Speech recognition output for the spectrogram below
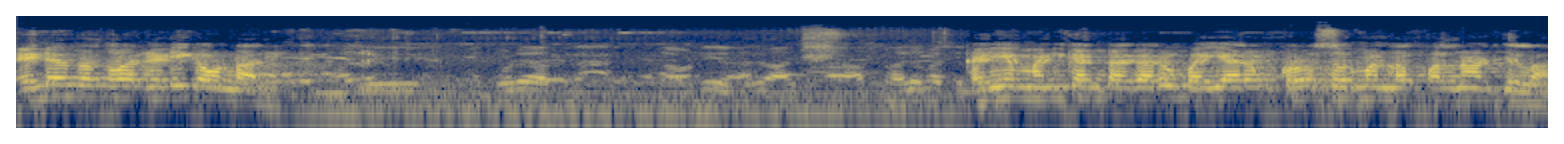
రెండవ తత్వాలు రెడీగా ఉండాలి. కడియం మణికంఠ గారు బయ్యారం క్రోసూర్ మండలం పల్నాడు జిల్లా.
